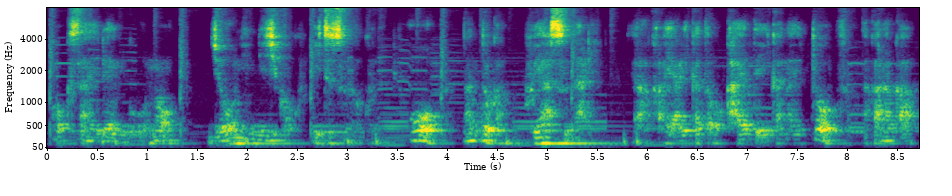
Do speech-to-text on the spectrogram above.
国際連合の常任理事国5つの国をなんとか増やすなり、やり方を変えていかないとなかなか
